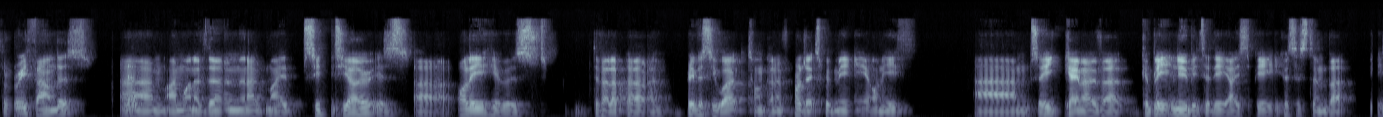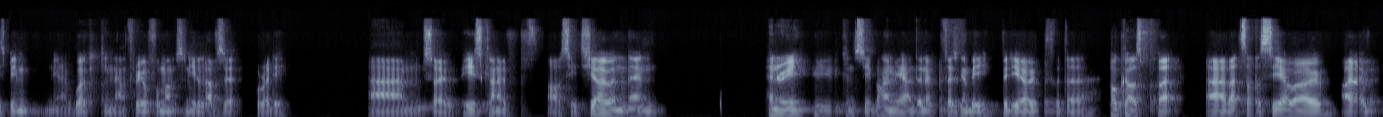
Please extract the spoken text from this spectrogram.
three founders. Um, I'm one of them, and I, my CTO is Ollie. He was developer, previously worked on kind of projects with me on ETH. Um, so he came over, complete newbie to the ICP ecosystem, but he's been you know working now three or four months and he loves it already. Um, so he's kind of our CTO, and then Henry, who you can see behind me. I don't know if there's going to be video for the podcast, but uh, that's our COO. I,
